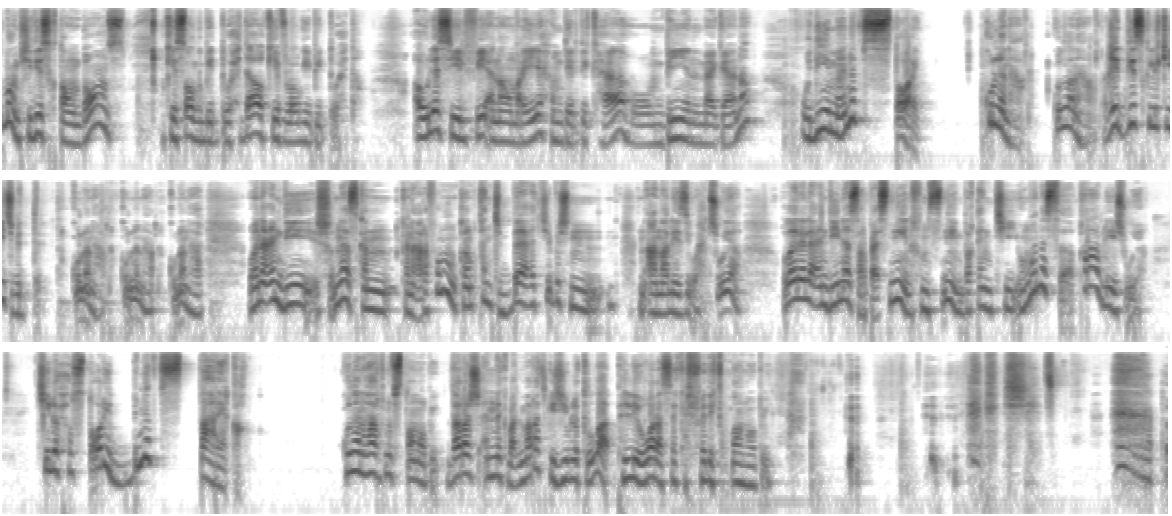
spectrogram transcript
المهم شي disque tendance وكيصوق بيد وحدة وكي vloguer بيد وحدة. أو لا سيلفي انه مريح ومدير ديك ها ومبين المكانة وديما نفس story كل نهار. كل نهار غير ال disque اللي كيتبدل. كل نهار كل نهار كل نهار. وأنا عندي ناس كان كنعرفهم وكنبقى نتبع هادشي باش ن analyser واحد شوية. والله الا عندي ناس أربع سنين خمس سنين باقيين تي هما ناس قراب لي شوية. تيلوحوا story بنفس الطريقة. كل نهار في نفس الطوموبيل. لدرجة أنك بعض المرات كيجيب لك الله بلي هو راه ساكن في هذيك الطوموبيل.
